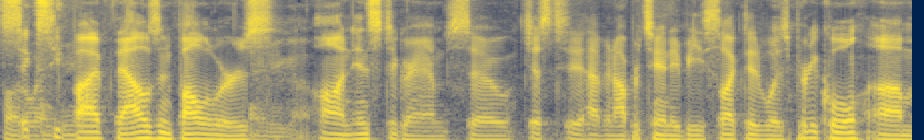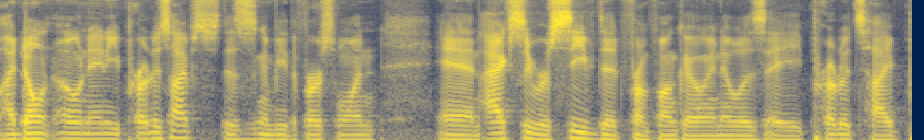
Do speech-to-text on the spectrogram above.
Sixty-five thousand followers There you go. on Instagram. So just to have an opportunity to be selected was pretty cool. Um, I don't own any prototypes. This is gonna be the first one, and I actually received it from Funko, and it was a prototype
